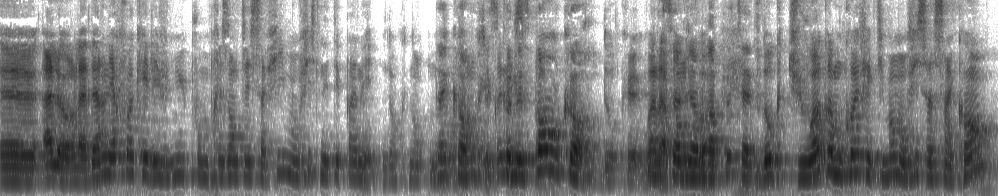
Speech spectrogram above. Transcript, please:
Euh, alors, la dernière fois qu'elle est venue pour me présenter sa fille, mon fils n'était pas né. Donc non. D'accord. Ils se connaissent, connaissent pas. encore. Donc euh, voilà. ça viendra peut-être. Donc tu vois comme quoi effectivement mon fils a 5 ans.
